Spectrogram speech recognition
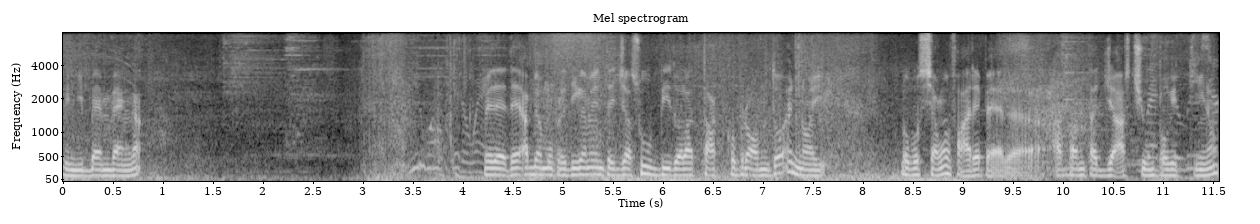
quindi ben venga. Vedete abbiamo praticamente già subito l'attacco pronto e noi lo possiamo fare per avvantaggiarci un pochettino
